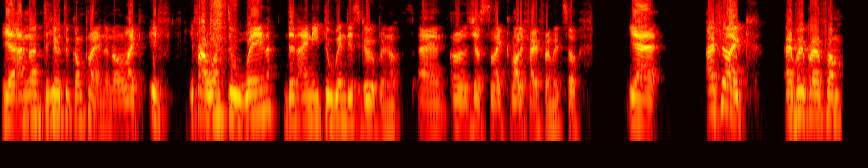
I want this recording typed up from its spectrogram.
yeah, I'm not here to complain. You know, like if if I want to win, then I need to win this group. You know, and or just like qualify from it. So yeah, I feel like every player from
